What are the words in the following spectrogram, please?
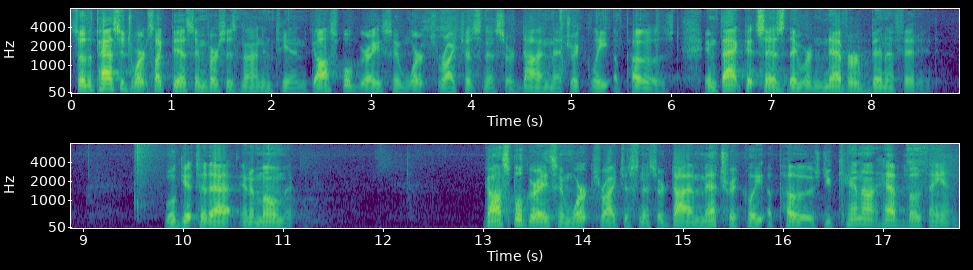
So the passage works like this in verses 9 and 10. Gospel grace and works righteousness are diametrically opposed. In fact, it says they were never benefited. We'll get to that in a moment. Gospel grace and works righteousness are diametrically opposed. You cannot have both and.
